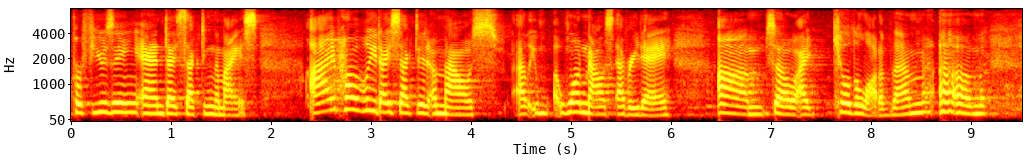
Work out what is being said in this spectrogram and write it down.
perfusing and dissecting the mice. I probably dissected a mouse, at least one mouse every day. so I killed a lot of them.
